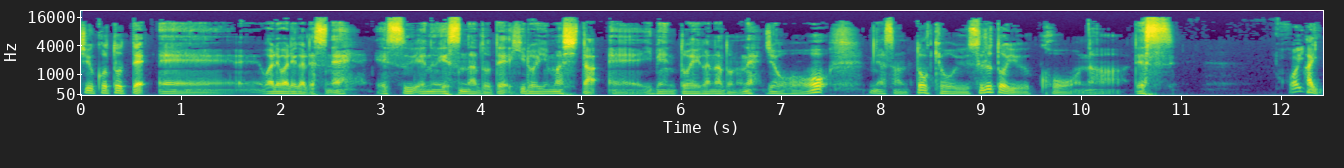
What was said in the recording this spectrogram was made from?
ということで、えー、我々がですね、SNS などで拾いました、えー、イベント、映画などのね、情報を皆さんと共有するというコーナーです。はい。はい。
